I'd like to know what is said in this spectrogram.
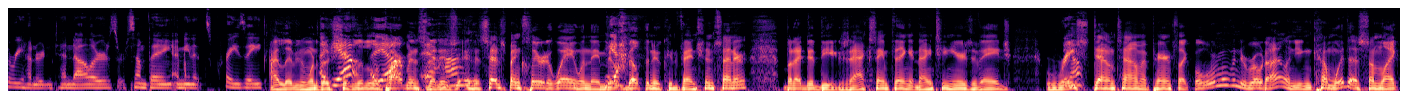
$310 or something. I mean, it's crazy. I lived in one of those Uh, yeah, shitty little yeah, apartments that uh-huh. is, has since been cleared away when they built, Yeah. built the new convention center. But I did the exact same thing at 19 years of age. Raced downtown. My parents were like, "Well, we're moving to Rhode Island. You can come with us." I'm like,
